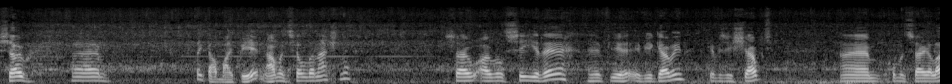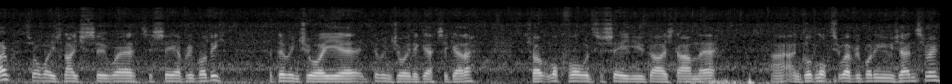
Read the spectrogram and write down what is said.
So, um, I think that might be it now until the national. So I will see you there if you if you're going. Give us a shout. Um, come and say hello. It's always nice to uh, to see everybody. I do enjoy uh, do enjoy the get together. So look forward to seeing you guys down there. Uh, and good luck to everybody who's entering.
